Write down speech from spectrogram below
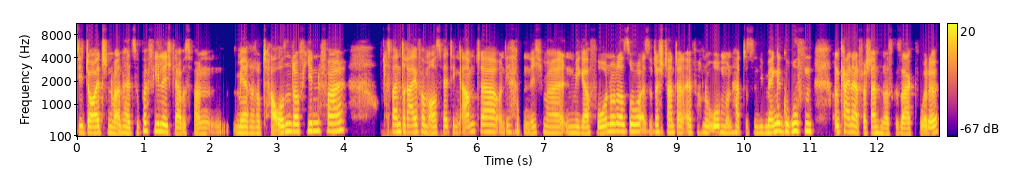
Die Deutschen waren halt super viele. Ich glaube, es waren mehrere tausend auf jeden Fall. Es waren drei vom Auswärtigen Amt da und die hatten nicht mal ein Megafon oder so. Also der stand dann einfach nur oben und hat das in die Menge gerufen und keiner hat verstanden, was gesagt wurde.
